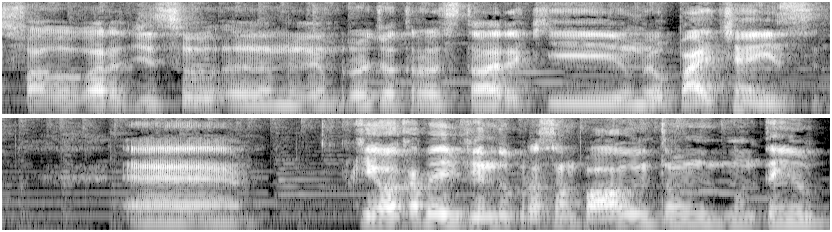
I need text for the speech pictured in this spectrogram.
Tu falou agora disso, uh, me lembrou de outra história que o meu pai tinha isso. É... Porque eu acabei vindo para São Paulo, então não tenho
